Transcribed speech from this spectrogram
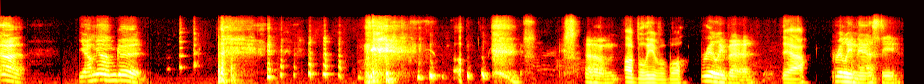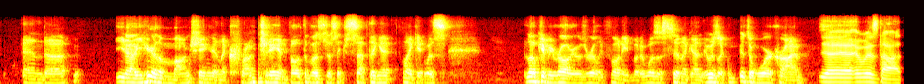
ah, yum yum good. um, Unbelievable. really bad, Yeah. really nasty, and uh, you know you hear the munching and the crunching, and both of us just accepting it like it was. Don't get me wrong; it was really funny, but it was a sin again. It was like it's a war crime. Yeah, it was not.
